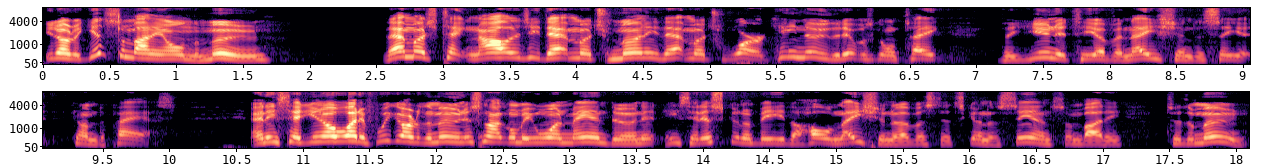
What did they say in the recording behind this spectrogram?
you know, to get somebody on the moon, that much technology, that much money, that much work, he knew that it was going to take the unity of a nation to see it come to pass. And he said, You know what? If we go to the moon, it's not going to be one man doing it. He said, It's going to be the whole nation of us that's going to send somebody to the moon.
